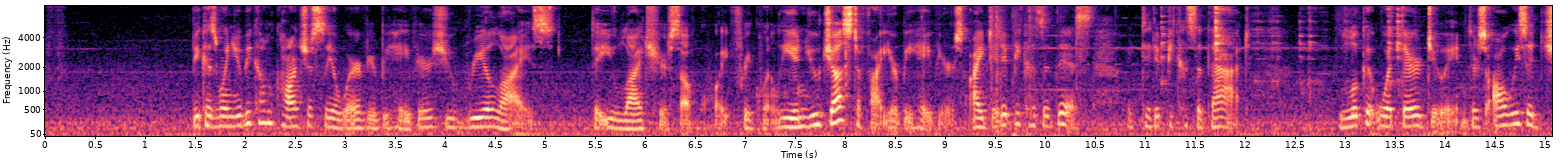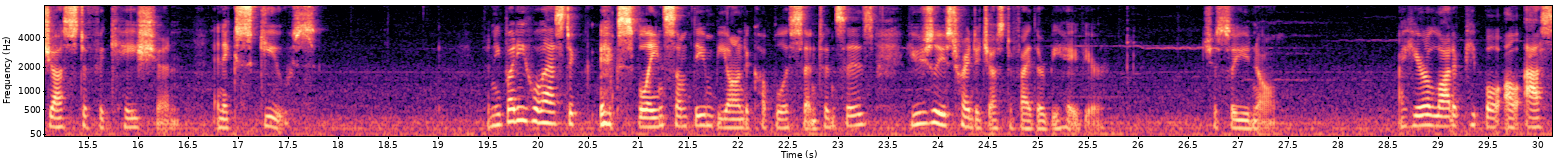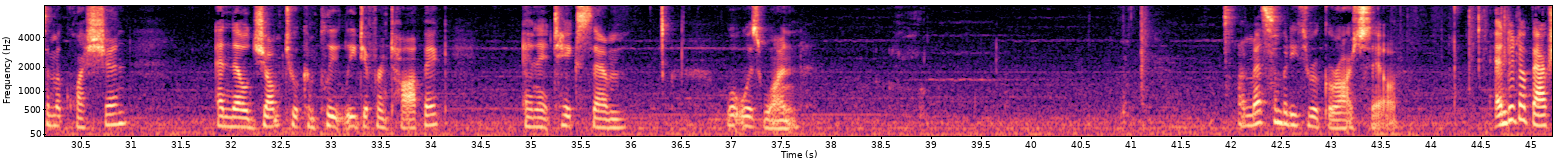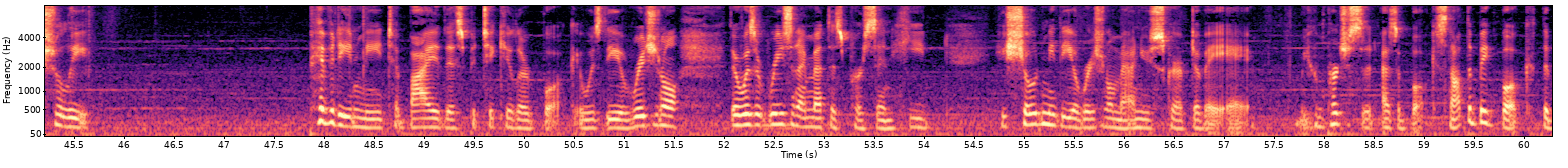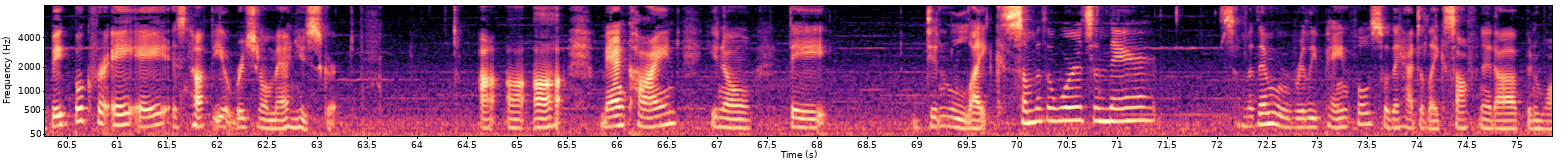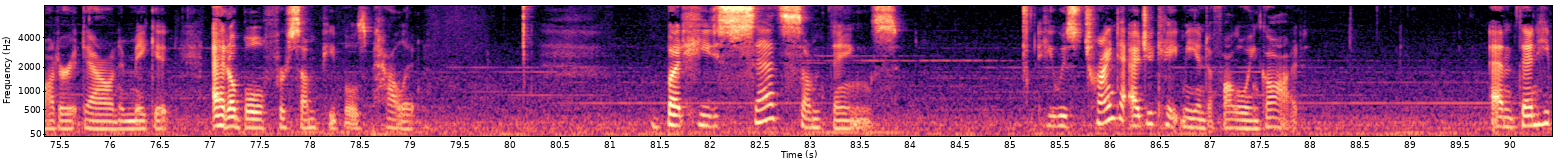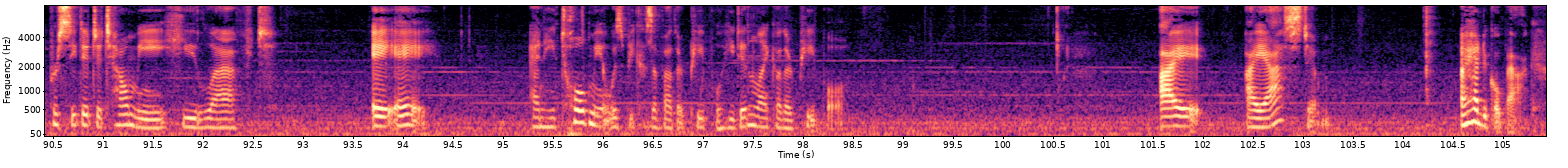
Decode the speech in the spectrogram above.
Because when you become consciously aware of your behaviors, you realize that you lie to yourself quite frequently and you justify your behaviors. I did it because of this, I did it because of that look at what they're doing. There's always a justification, an excuse. Anybody who has to explain something beyond a couple of sentences usually is trying to justify their behavior. Just so you know. I hear a lot of people, I'll ask them a question and they'll jump to a completely different topic and it takes them, what was one? I met somebody through a garage sale. Ended up actually pivoting me to buy this particular book. It was the original. There was a reason I met this person. He he showed me the original manuscript of AA. You can purchase it as a book. It's not the big book. The big book for AA is not the original manuscript. Uh uh uh. Mankind, you know, they didn't like some of the words in there some of them were really painful, so they had to like soften it up and water it down and make it edible for some people's palate. But he said some things. He was trying to educate me into following God. And then he proceeded to tell me he left AA. And he told me it was because of other people. He didn't like other people. I I asked him. I had to go back.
